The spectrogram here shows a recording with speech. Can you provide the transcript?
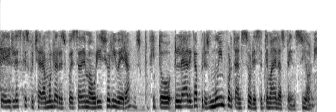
pedirles que escucháramos la respuesta de Mauricio Olivera. Es un poquito larga, pero es muy importante sobre este tema de las pensiones.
